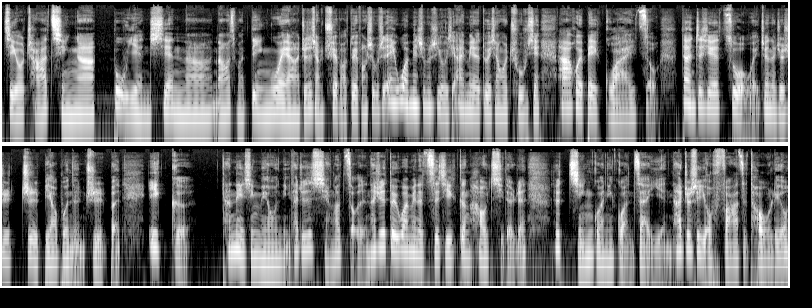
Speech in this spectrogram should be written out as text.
借由查情啊。不眼线、啊，然后什么定位啊，就是想确保对方是不是哎，外面是不是有一些暧昧的对象会出现，他会被拐走。但这些作为真的就是治标不能治本。一个他内心没有你，他就是想要走的人，他就是对外面的刺激更好奇的人，就尽管你管再严，他就是有法子偷溜。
